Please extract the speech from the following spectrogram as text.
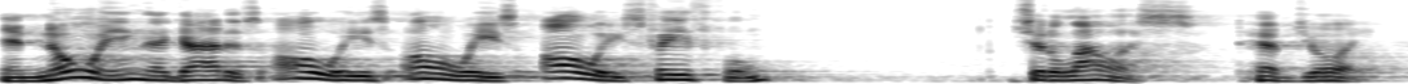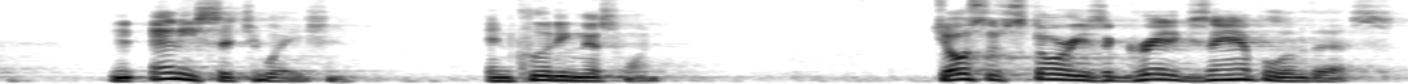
and knowing that God is always, always, always faithful, should allow us to have joy in any situation, including this one. Joseph's story is a great example of this.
